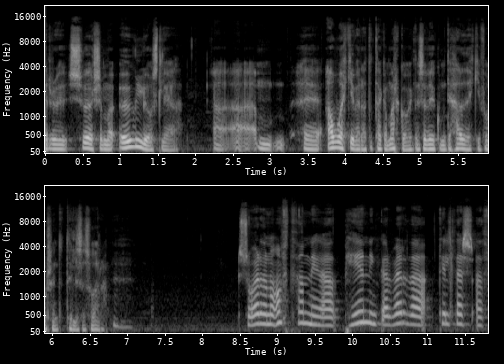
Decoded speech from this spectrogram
eru svör sem að augljóslega e, á ekki verið að taka marka á vegna sem viðkomandi hafði ekki fórsendu til þess að svara mm. Svo er það nú oft þannig að peningar verða til þess að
